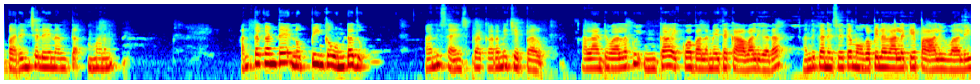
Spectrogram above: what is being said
భరించలేనంత మనం అంతకంటే నొప్పి ఇంకా ఉండదు అని సైన్స్ ప్రకారమే చెప్పారు. అలాంటి వాళ్ళకు ఇంకా ఎక్కువ బలం అయితే కావాలి కదా. అందుకనేసి అయితే మగపిల్లగాళ్ళకే పాలు ఇవ్వాలి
